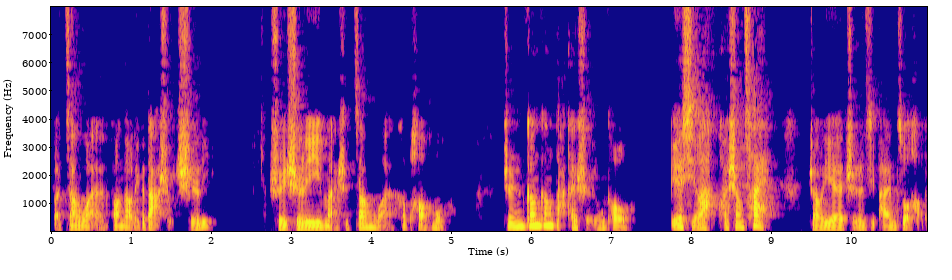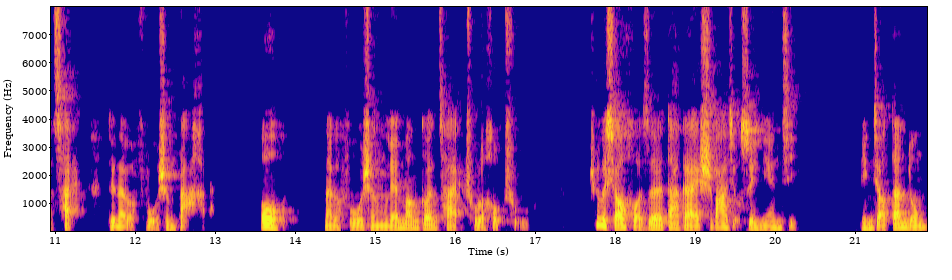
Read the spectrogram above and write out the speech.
把脏碗放到了一个大水池里，水池里满是脏碗和泡沫。这人刚刚打开水龙头，别洗了，快上菜！赵烨指着几盘做好的菜，对那个服务生大喊：“哦！”那个服务生连忙端菜出了后厨。这个小伙子大概十八九岁年纪。名叫丹龙，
